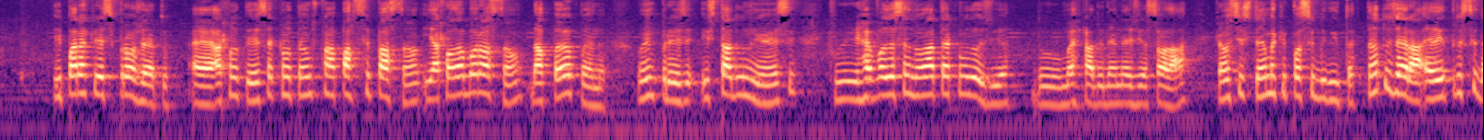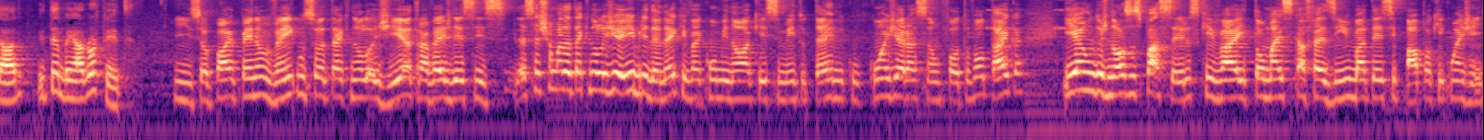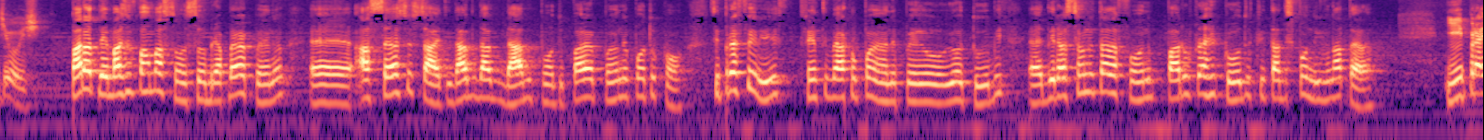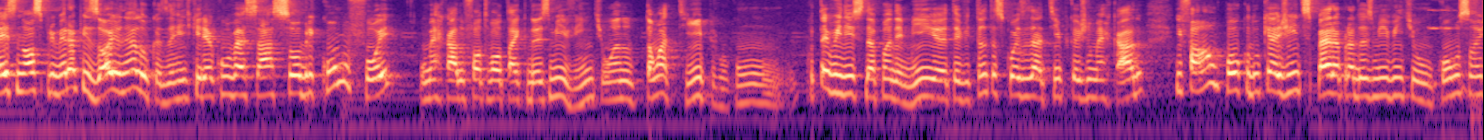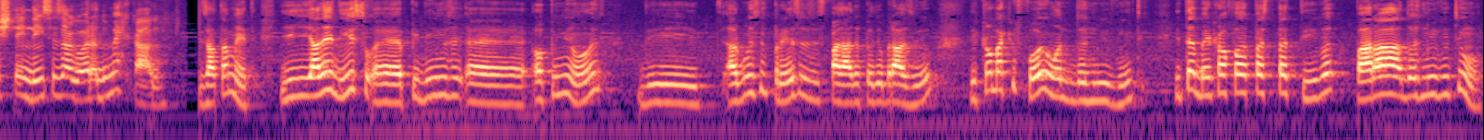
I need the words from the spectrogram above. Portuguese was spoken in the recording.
E para que esse projeto é, aconteça, contamos com a participação e a colaboração da Panel, uma empresa estadunidense que revolucionou a tecnologia do mercado de energia solar, que é um sistema que possibilita tanto gerar eletricidade e também água quente. Isso, a Power Panel vem com sua tecnologia através desses, dessa chamada tecnologia híbrida, né, que vai combinar o aquecimento térmico com a geração fotovoltaica e é um dos nossos parceiros que vai tomar esse cafezinho e bater esse papo aqui com a gente hoje. Para ter mais informações sobre a Power Panel, é, acesse o site www.powerpanel.com. Se preferir, quem estiver acompanhando pelo YouTube, é, direcione o telefone para o QR Code que está disponível na tela. E para esse nosso primeiro episódio, né, Lucas, a gente queria conversar sobre como foi o mercado fotovoltaico 2020, um ano tão atípico, com, teve o início da pandemia, teve tantas coisas atípicas no mercado, e falar um pouco do que a gente espera para 2021, como são as tendências agora do mercado. Exatamente. E além disso, é, pedimos é, opiniões de algumas empresas espalhadas pelo Brasil de como é que foi o ano de 2020 e também qual foi a perspectiva para 2021.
